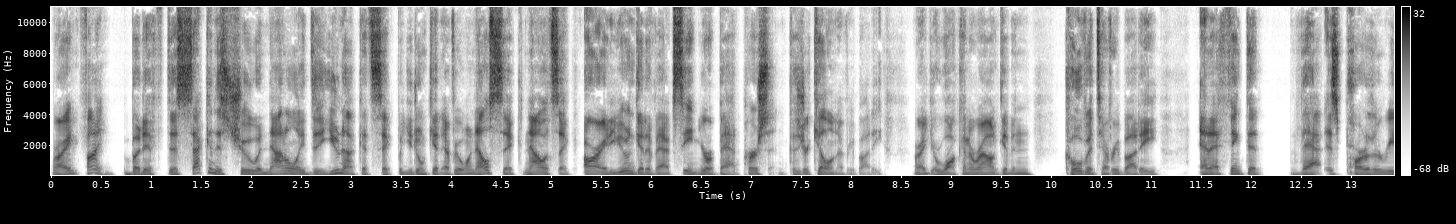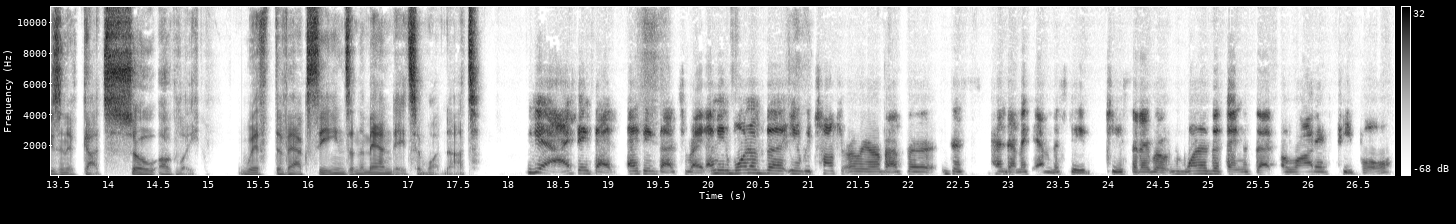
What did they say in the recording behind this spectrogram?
right? Fine. But if the second is true, and not only do you not get sick, but you don't get everyone else sick, now it's like, all right, you don't get a vaccine, you're a bad person because you're killing everybody, right? You're walking around giving COVID to everybody. And I think that that is part of the reason it got so ugly with the vaccines and the mandates and whatnot. Yeah, I think that I think that's right. I mean, one of the you know we talked earlier about the this pandemic amnesty piece that I wrote, and one of the things that a lot of people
